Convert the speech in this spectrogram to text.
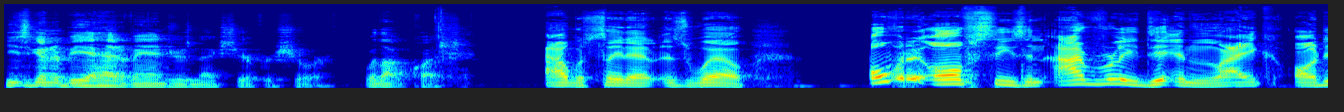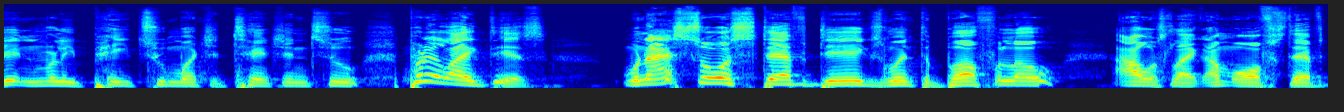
He's going to be ahead of Andrews next year for sure, without question. I would say that as well. Over the offseason, I really didn't like or didn't really pay too much attention to. Put it like this. When I saw Steph Diggs went to Buffalo, I was like, I'm off Steph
